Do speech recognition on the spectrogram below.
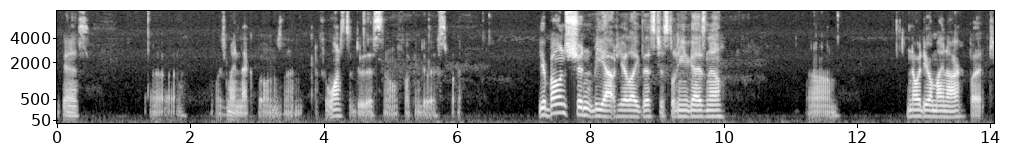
I guess. Uh, where's my neck bones then? If it wants to do this, then I'll fucking do this. But your bones shouldn't be out here like this. Just letting you guys know. Um, no idea what mine are, but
